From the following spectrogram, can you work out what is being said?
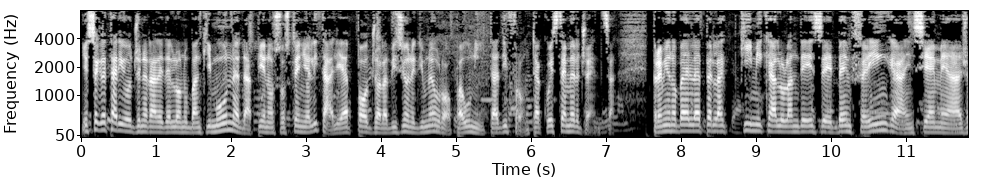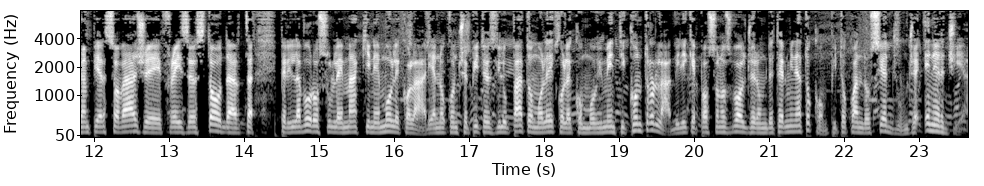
Il segretario generale dell'ONU Ban Ki-moon dà pieno sostegno all'Italia e appoggia la visione di un'Europa unita di fronte a questa emergenza. Premio Nobel per la chimica all'olandese Ben Feringa insieme a Jean-Pierre Sauvage e Fraser Stoddart per il lavoro sulle macchine molecolari. Hanno concepito e sviluppato molecole con movimenti controllabili che possono svolgere un determinato compito quando si aggiunge energia.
